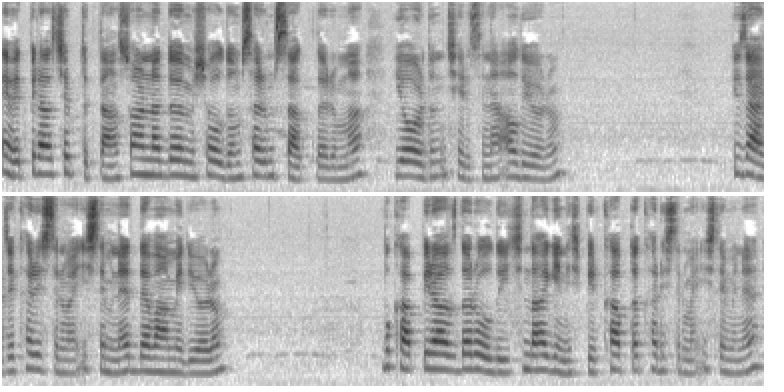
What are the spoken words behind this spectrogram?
Evet biraz çırptıktan sonra dövmüş olduğum sarımsaklarımı yoğurdun içerisine alıyorum. Güzelce karıştırma işlemine devam ediyorum. Bu kap biraz dar olduğu için daha geniş bir kapta karıştırma işlemini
